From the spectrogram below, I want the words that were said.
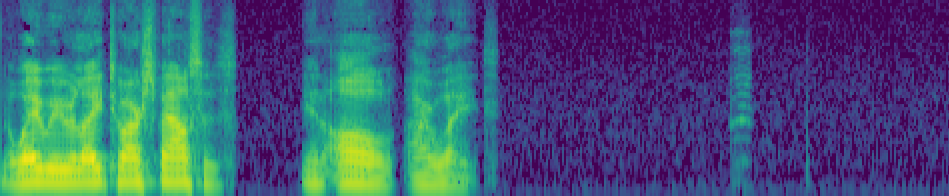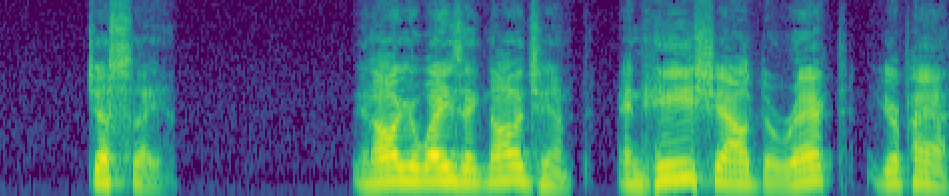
The way we relate to our spouses, in all our ways. Just saying. In all your ways, acknowledge him, and he shall direct your path.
